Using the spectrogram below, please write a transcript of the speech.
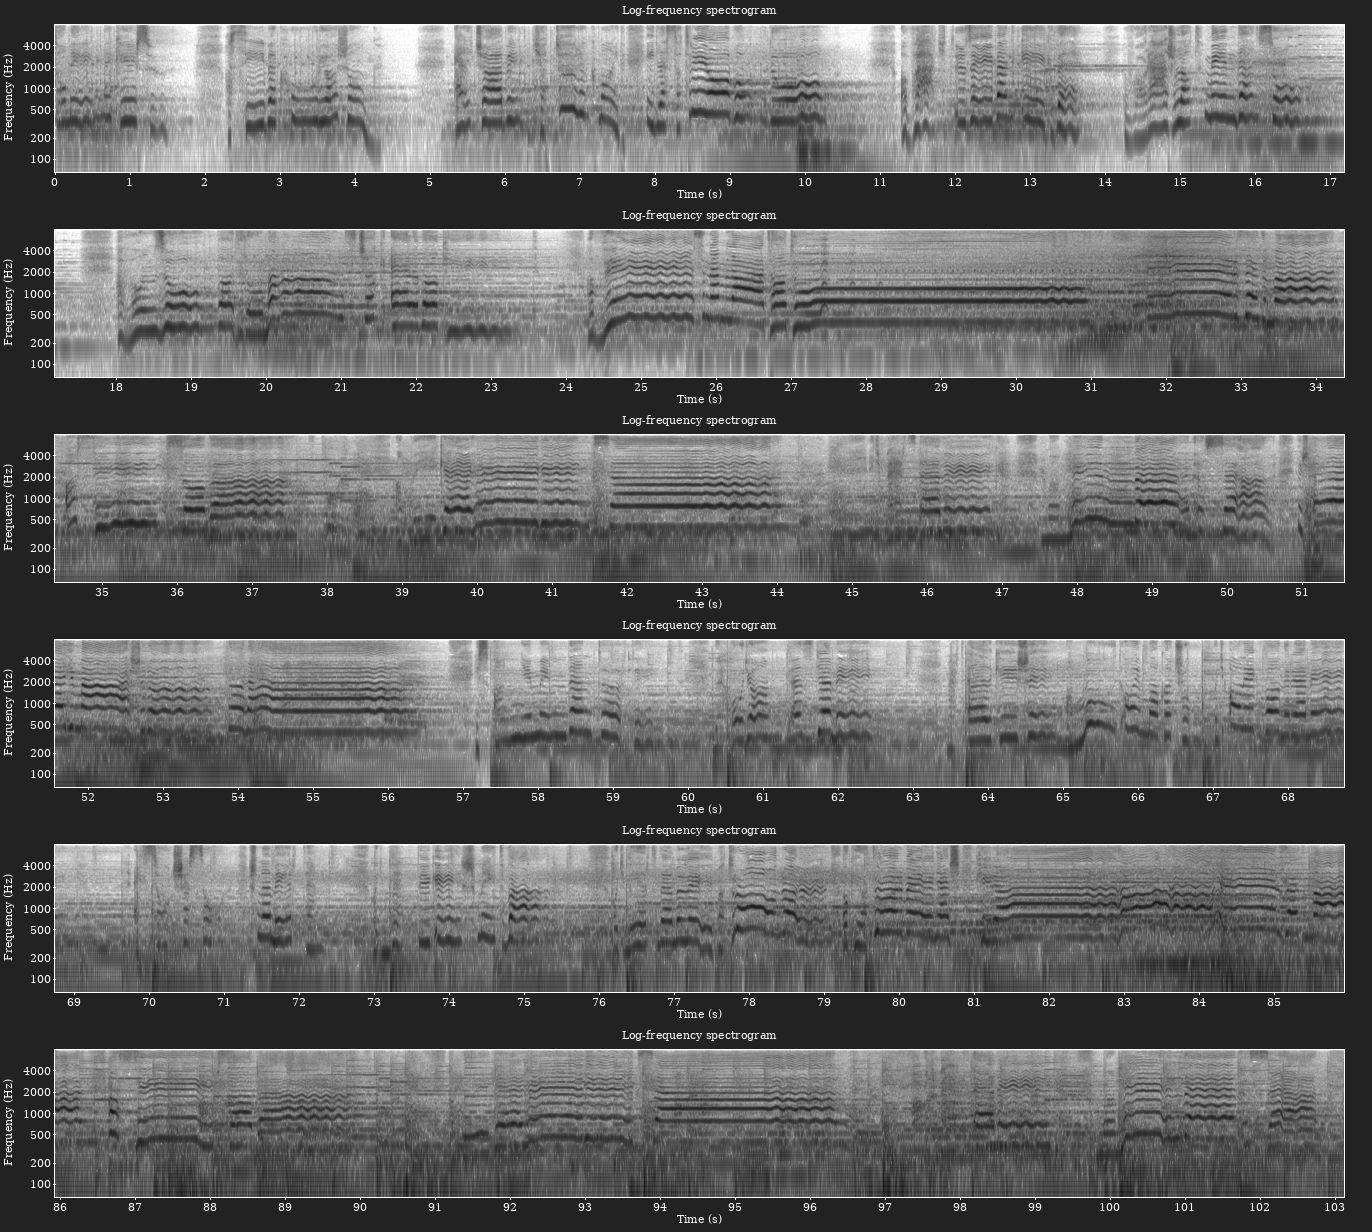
látom én, mi készül, a szívek húrja zsong, elcsábítja tőlünk majd, így lesz a trióból duó. A vágy tüzében égve, varázslat minden szó. A vonzó vad románc csak elvakít, a vész nem látható. Összeáll, és egymásra talál. És annyi minden történt, de hogyan kezdjem én? Elkísér a múlt oly makacsú, hogy alig van remény. Egy szót se szól, s nem értem, hogy meddig és mit vár hogy miért nem lép a trónra ő, aki a törvényes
